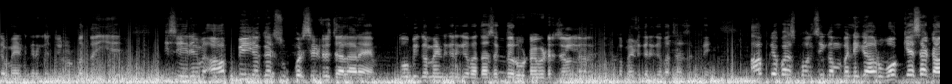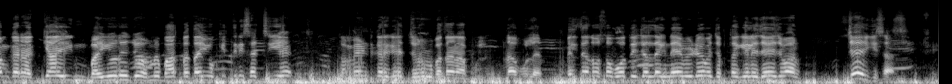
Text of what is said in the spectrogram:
कमेंट करके ज़रूर बताइए। इस एरिया में आप भी अगर सुपर सीडर चला रहे हैं तो भी कमेंट करके बता सकते हैं रोटावेटर चला रहे हैं तो कमेंट करके बता सकते हैं। आपके पास कौन सी कंपनी का और वो कैसा काम कर रहा है? क्या इन भाइयों ने जो हमें बात बताई, वो कितनी सच्ची है? कमेंट करके ज़रूर बताना भूलें ना भूलें। मिलते हैं दोस्तों बहुत ही जल्द एक नए वीडियो में, जब तक के लिए जय जवान, जय किसान।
